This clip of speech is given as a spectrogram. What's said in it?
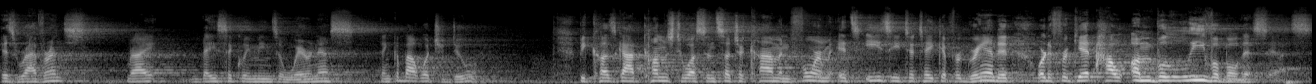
is reverence, right? Basically means awareness. Think about what you're doing. Because God comes to us in such a common form, it's easy to take it for granted or to forget how unbelievable this is.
